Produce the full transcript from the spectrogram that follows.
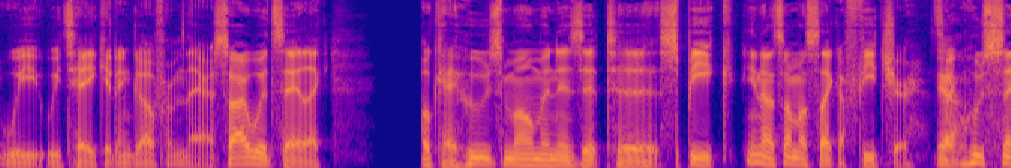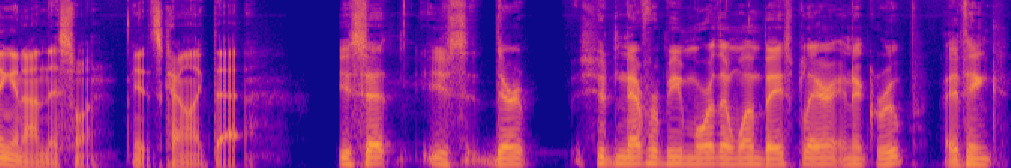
we we take it and go from there. So I would say like. Okay, whose moment is it to speak? You know, it's almost like a feature. It's Yeah. like who's singing on this one? It's kind of like that. You said you s- there should never be more than one bass player in a group. I think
